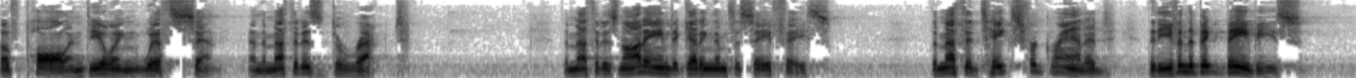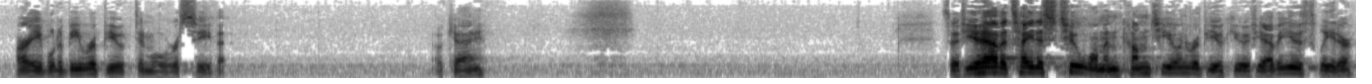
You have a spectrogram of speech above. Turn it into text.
of Paul in dealing with sin. And the method is direct. The method is not aimed at getting them to save face. The method takes for granted that even the big babies are able to be rebuked and will receive it. Okay? So if you have a Titus 2 woman come to you and rebuke you, if you have a youth leader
